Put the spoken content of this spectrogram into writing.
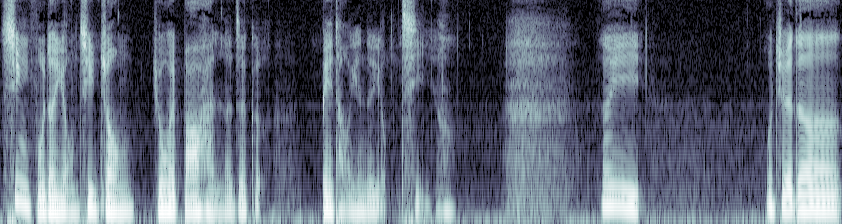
幸福的勇气中就会包含了这个被讨厌的勇气，所以我觉得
